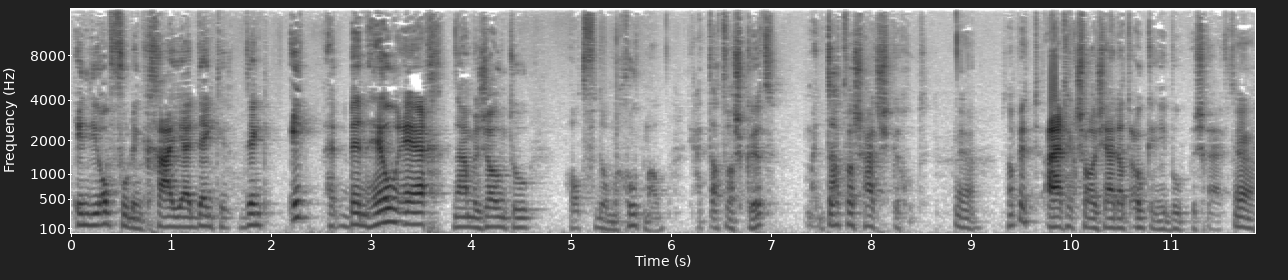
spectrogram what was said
in die opvoeding, ga jij denken, denk ik ben heel erg naar mijn zoon toe. Godverdomme goed man. Ja, dat was kut. Maar dat was hartstikke goed. ja, Snap je? Eigenlijk zoals jij dat ook in je boek beschrijft. ja.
